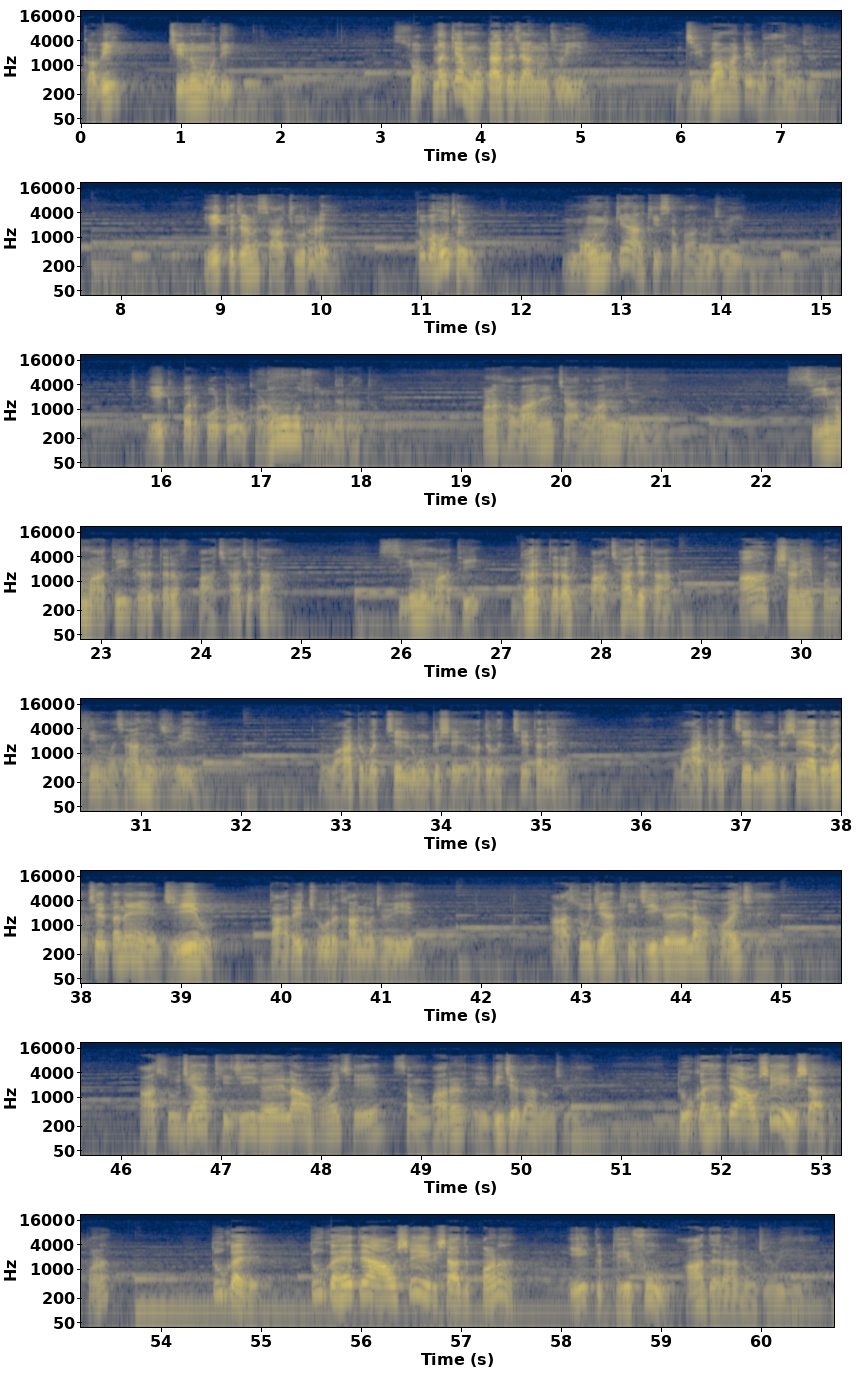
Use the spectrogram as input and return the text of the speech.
કવિ ચીનુ મોદી, સ્વપ્ન ક્યાં મોટા ગજાનું જોઈએ, જીવવા માટે બહાનું જોઈએ. એક જણ સાચું રડે તો બહુ થયું, મૌન ક્યાં આખી સભાનું જોઈએ. એક પરપોટો ઘણો સુંદર હતો, પણ હવાને ચાલવાનું જોઈએ. સીમમાંથી ઘર તરફ પાછા જતા, સીમમાંથી ઘર તરફ પાછા જતા આ ક્ષણે પંખી મજાનું જોઈએ. વાટ વચ્ચે લૂંટશે અધવચ્ચે તને. વાટ વચ્ચે લૂંટશે અધવચ્ચે તને. જીવ, તારે ચોરખાનું જોઈએ. આંસુ જ્યાં થીજી ગયેલા હોય છે, આંસુ જ્યાં થીજી ગયેલા હોય છે, સંભારણ એવી જગાનું જોઈએ. તું કહે તે આવશે ઈર્ષાદ પણ. તું કહે તું કહે તે આવશે ઈર્ષાદ પણ. એક ઢેફું આ ધરાનું જોઈએ.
